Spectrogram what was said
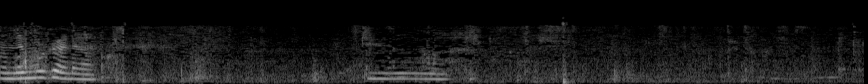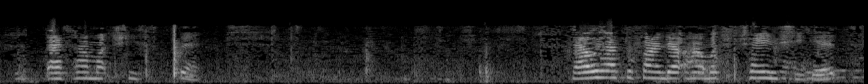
And then we're going to do... That's how much she spent. Now we have to find out how much change she gets.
